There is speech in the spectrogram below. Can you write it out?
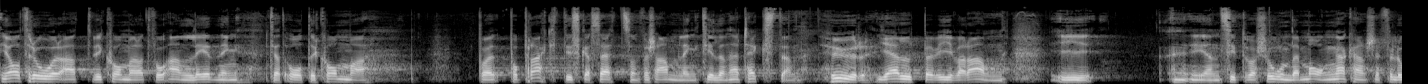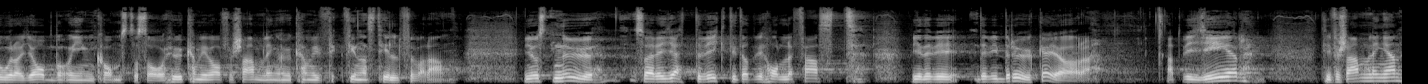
jag tror att vi kommer att få anledning till att återkomma på, på praktiska sätt som församling till den här texten. Hur hjälper vi varann i, i en situation där många kanske förlorar jobb och inkomst och så. Hur kan vi vara församling och hur kan vi finnas till för varann? Just nu så är det jätteviktigt att vi håller fast vid det vi, det vi brukar göra. Att vi ger till församlingen,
